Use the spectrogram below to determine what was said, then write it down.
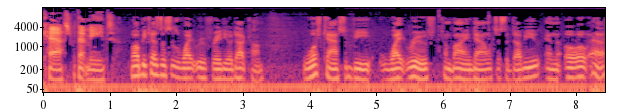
cast, what that means. Well, because this is whiteroofradio.com, Woofcast would be White Roof combined down with just a W and the OOF,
